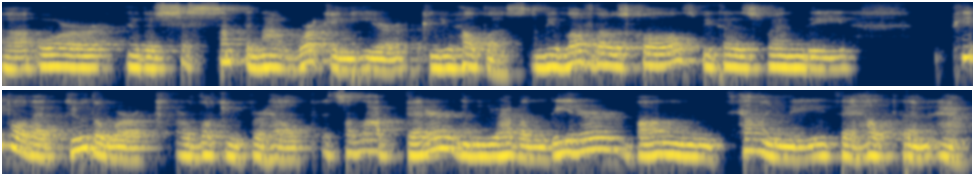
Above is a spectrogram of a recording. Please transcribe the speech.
Uh, or you know, there's just something not working here. Can you help us? And we love those calls because when the people that do the work are looking for help, it's a lot better than when you have a leader telling me to help them out.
